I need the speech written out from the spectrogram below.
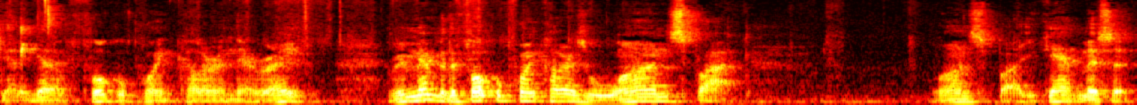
Gotta get a focal point color in there, right? Remember, the focal point color is one spot. One spot, you can't miss it.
